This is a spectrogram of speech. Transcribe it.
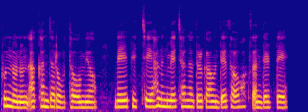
분노는 악한 자로부터 오며 내 빛이 하느님의 자녀들 가운데서 확산될 때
